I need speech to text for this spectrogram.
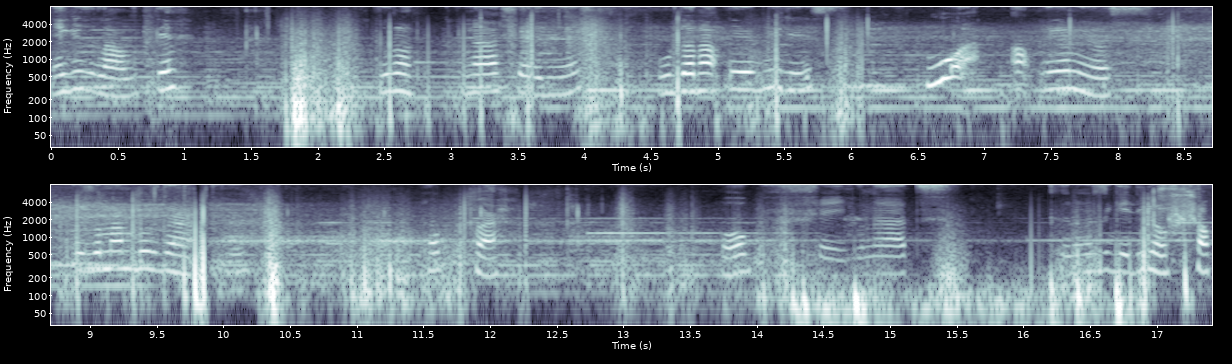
Ne güzel aldık de. Durun. Ne aşağıya Buradan atlayabiliriz. Hua, atlayamıyoruz. O zaman buradan. Hoppa. Hop şey bunu at. Kırmızı geliyor şap.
